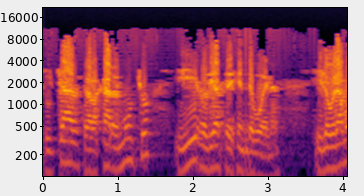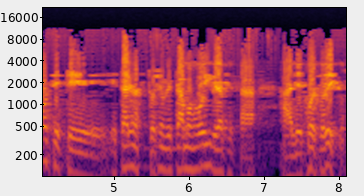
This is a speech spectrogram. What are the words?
luchar, trabajar mucho y rodearse de gente buena. Y logramos este, estar en la situación que estamos hoy gracias al esfuerzo de ellos.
